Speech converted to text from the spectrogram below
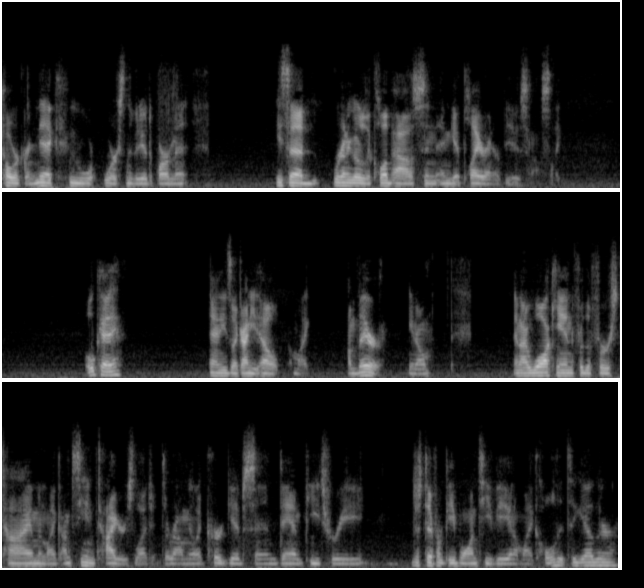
coworker Nick, who works in the video department, he said we're gonna go to the clubhouse and, and get player interviews. And I was like, okay. And he's like, I need help. I'm like, I'm there, you know and I walk in for the first time, and like I'm seeing Tigers legends around me, like Kirk Gibson, Dan Petry, just different people on TV, and I'm like, hold it together,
